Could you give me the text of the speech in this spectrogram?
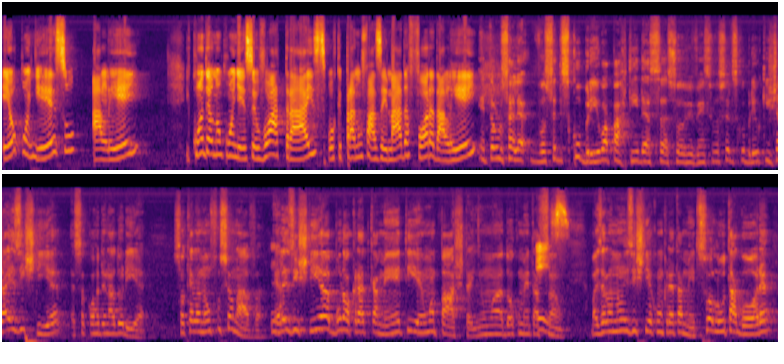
eu conheço a lei, e quando eu não conheço, eu vou atrás, porque para não fazer nada fora da lei. Então, Lucélia, você descobriu, a partir dessa sua vivência, você descobriu que já existia essa coordenadoria. Só que ela não funcionava. Não. Ela existia burocraticamente em uma pasta, em uma documentação. Isso. Mas ela não existia concretamente. Sua luta agora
